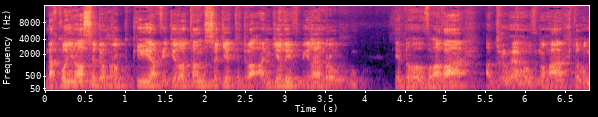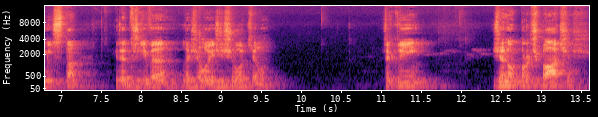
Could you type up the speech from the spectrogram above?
naklonila se do hrobky a viděla tam sedět dva anděly v bílém rouchu. Jednoho v hlavách a druhého v nohách toho místa, kde dříve leželo Ježíšovo tělo. Řekli jí, ženo, proč pláčeš?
